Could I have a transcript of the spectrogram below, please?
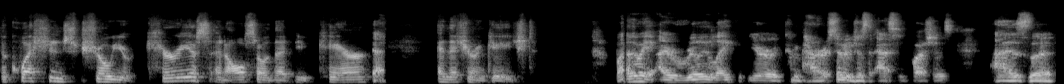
the questions show you're curious and also that you care yeah. and that you're engaged. By the way, I really like your comparison of just asking questions as the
